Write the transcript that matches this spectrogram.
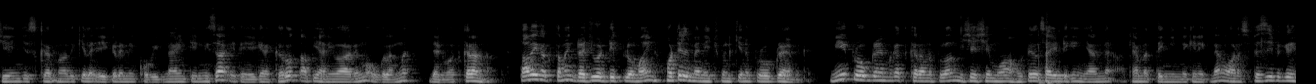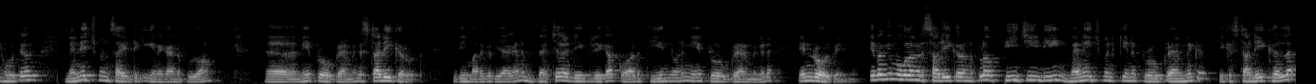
චේන්ජස් කරනවාද කියලා. ඒකට මේ COVID-19 නිසා. ඉතින් ඒ ගැන කරොත් අපි අනිවාර්යයෙන්ම ඔයගලන්ව දැනුවත් කරන්න. තව එකක් තමයි graduate diploma in hotel management කියන ප්‍රෝග්‍රෑම් එක. මේ ප්‍රෝග්‍රෑම් එකත් කරන්න පුළුවන් විශේෂයෙන්ම ඔයා හොටෙල් සයිඩ් එකකින් යන්න කැමැත්තෙන් ඉන්න කෙනෙක් නම් ඔයාලා ස්පෙસિෆිකලි හොටෙල් මැනේජ්මන්ට් සයිඩ් එක ඉගෙන ගන්න පුළුවන් මේ ප්‍රෝග්‍රෑම් එක ස්ටඩි කරොත්. ඉතින් මතක තියාගන්න බැචලර් ඩිග්‍රී එකක් ඔයාලට තියෙන්න ඕනේ මේ ප්‍රෝග්‍රෑම් එකට එන්රෝල් වෙන්න. ඒ වගේම ඔයගලන්ට ස්ටඩි කරන්න පුළුවන් PGD in management කියන ප්‍රෝග්‍රෑම් එක. ඒක ස්ටඩි කරලා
